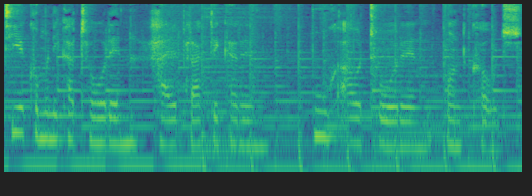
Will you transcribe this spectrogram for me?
Tierkommunikatorin, Heilpraktikerin, Buchautorin und Coach.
